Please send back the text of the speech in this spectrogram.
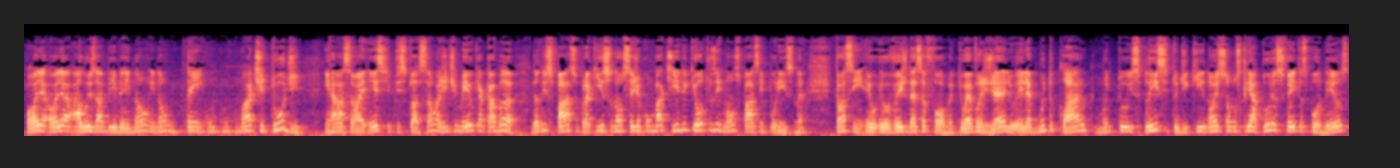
olha, olha a luz da Bíblia e não, e não tem um, uma atitude em relação a esse tipo de situação, a gente meio que acaba dando espaço para que isso não seja combatido e que outros irmãos passem por isso, né? Então, assim, eu, eu vejo dessa forma que o evangelho ele é muito claro, muito explícito de que nós somos criaturas feitas por Deus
